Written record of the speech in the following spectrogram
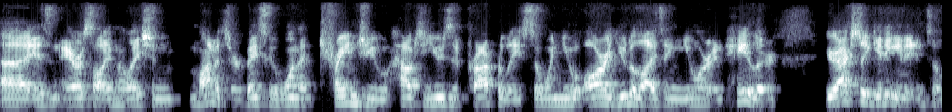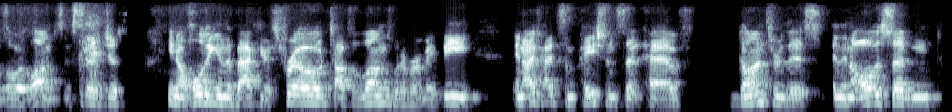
uh, is an aerosol inhalation monitor, basically one that trains you how to use it properly. So when you are utilizing your inhaler, you're actually getting it into the lower lungs instead of just, you know, holding in the back of your throat, top of the lungs, whatever it may be. And I've had some patients that have gone through this, and then all of a sudden,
